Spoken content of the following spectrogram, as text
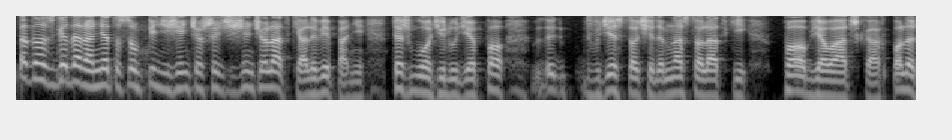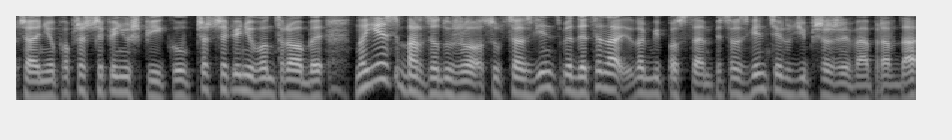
Natomiast generalnie to są 50-60-latki, ale wie pani, też młodzi ludzie po 20-17-latki, po białaczkach, po leczeniu, po przeszczepieniu szpików, przeszczepieniu wątroby, no jest bardzo dużo osób, coraz więcej, medycyna robi postępy, coraz więcej ludzi przeżywa, prawda,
